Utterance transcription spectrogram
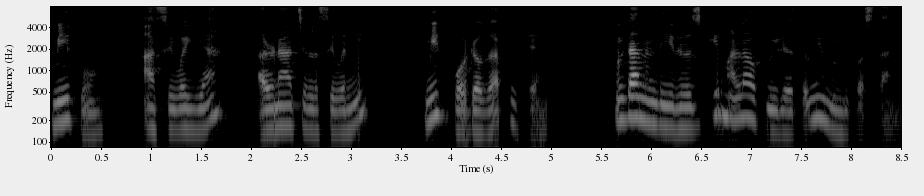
మీకు ఆ శివయ్య, అరుణాచల శివని మీకు ఫోటోగా పెట్టాను. ఉంటానండి ఈ రోజుకి. ఒక వీడియోతో మీ ముందుకొస్తాను.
